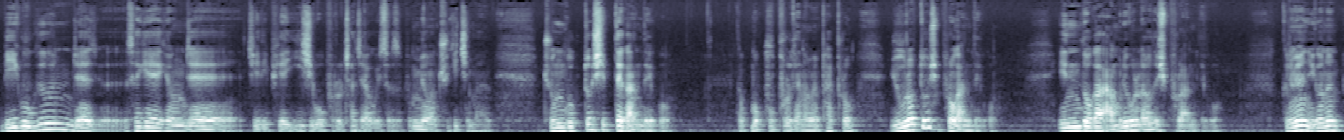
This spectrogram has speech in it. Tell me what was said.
미국은 이제 세계 경제 GDP의 25%를 차지하고 있어서 분명한 축이지만 중국도 10대가 안 되고 그러니까 뭐9% 되나면 8%, 유럽도 10%가 안 되고 인도가 아무리 올라가도 10%안 되고 그러면 이거는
